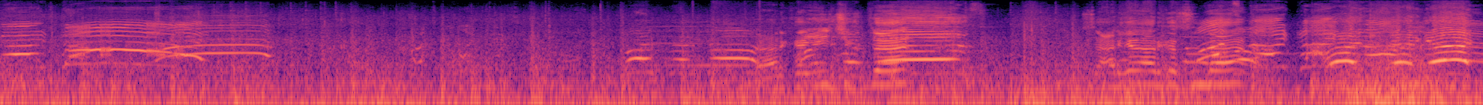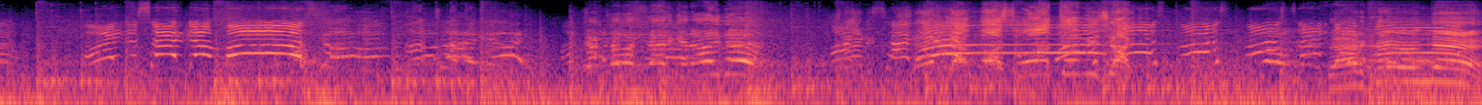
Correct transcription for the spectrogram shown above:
Berkay. Berkay iyi çıktı. Sergen arkasında. Haydi Sergen. Haydi Sergen bas. Yakala Sergen haydi. Haydi Sergen. Sergen bas, o atamayacak. Bas bas bas. Sergen. Berkay önde.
